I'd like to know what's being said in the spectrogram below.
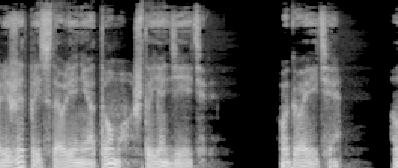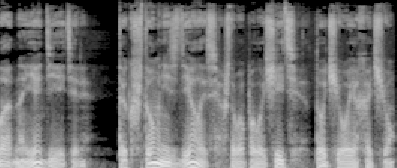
лежит представление о том, что я деятель. Вы говорите, ладно, я деятель, так что мне сделать, чтобы получить то, чего я хочу?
